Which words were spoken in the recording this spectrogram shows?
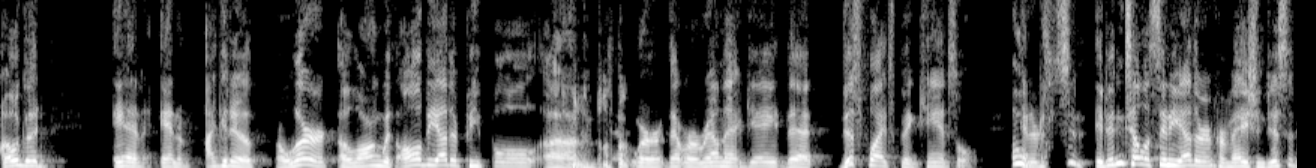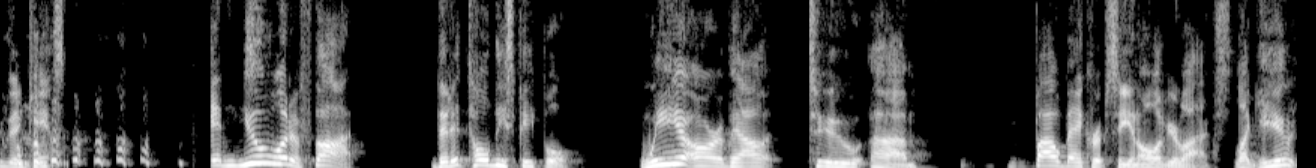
Oh, good. And and I get an alert along with all the other people um, that were that were around that gate that this flight's been canceled. Oh. And it, didn't- it didn't tell us any other information, just that it had been canceled. and you would have thought that it told these people, we are about to um, file bankruptcy in all of your lives. Like you,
